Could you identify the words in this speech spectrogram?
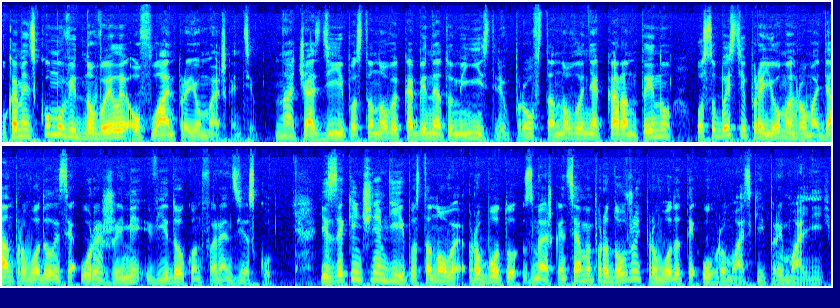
У Кам'янському відновили офлайн прийом мешканців. На час дії постанови Кабінету міністрів про встановлення карантину особисті прийоми громадян проводилися у режимі відеоконференц-зв'язку. Із закінченням дії постанови роботу з мешканцями продовжують проводити у громадській приймальній.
